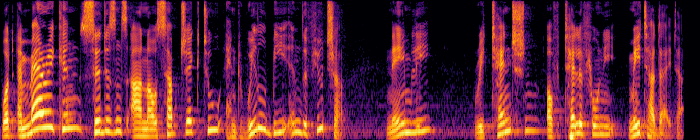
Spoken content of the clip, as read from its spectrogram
what American citizens are now subject to and will be in the future, namely retention of telephony metadata.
